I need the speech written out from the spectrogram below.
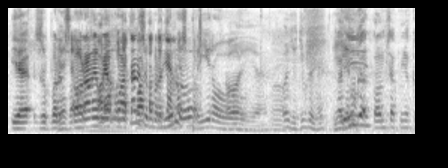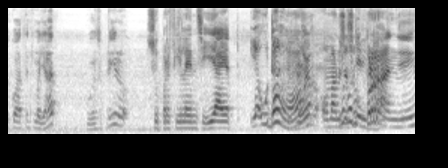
Ya super Biasa, orang yang punya punya kekuatan superhero. superhero. Oh iya. Oh. Iya juga ya. Nggak Iya. juga kalau misalnya punya kekuatan cuma jahat bukan superhero. Super villain sih. Iya ya, ya udah lah. Pokoknya oh, manusia Lu super anjing.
